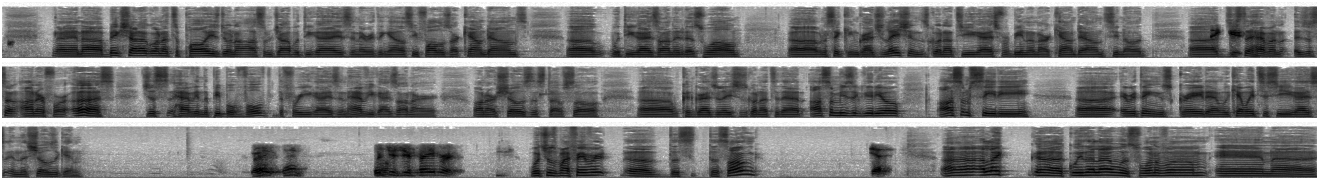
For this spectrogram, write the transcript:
And uh, big shout out going out to Paul. He's doing an awesome job with you guys and everything else. He follows our countdowns uh, with you guys on it as well. uh, I want to say congratulations going out to you guys for being on our countdowns. You know, uh, just you. to have an it's just an honor for us, just having the people vote for you guys and have you guys on our on our shows and stuff. So, uh, congratulations going out to that. Awesome music video, awesome CD. Uh, everything is great, and we can't wait to see you guys in the shows again. Great, thanks. Which is your favorite? Which was my favorite? Uh, the the song. Yes. Uh, I like uh, Cuídala was one of them, and uh,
